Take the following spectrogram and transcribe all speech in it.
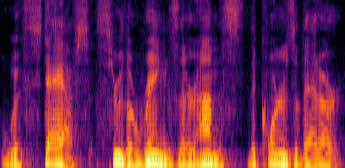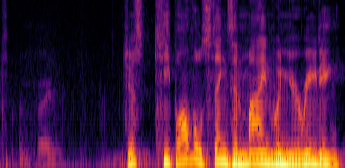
with staffs through the rings that are on the, the corners of that ark. Just keep all those things in mind when you're reading.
